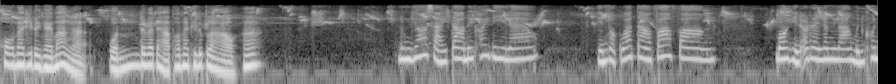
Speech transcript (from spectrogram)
พ่อแม่พี่เป็นไงบ้างอะฝนได้แวะไปหาพ่อแม่พี่หรือเปล่า ฮะ ลุงย่อสายตาไม่ค่อยดีแล้ว เห็นบอกว่าตาฝ้าฟาง มองเห็นอะไรลางๆ เหมือนคน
